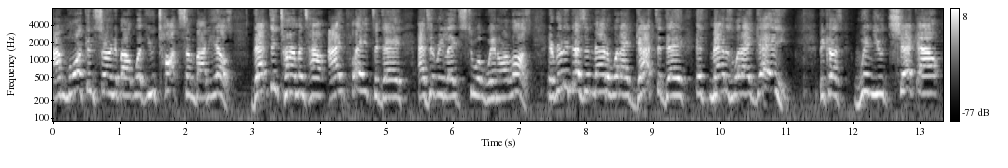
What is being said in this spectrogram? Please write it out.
I'm more concerned about what you taught somebody else. That determines how I played today as it relates to a win or a loss. It really doesn't matter what I got today. It matters what I gave. Because when you check out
